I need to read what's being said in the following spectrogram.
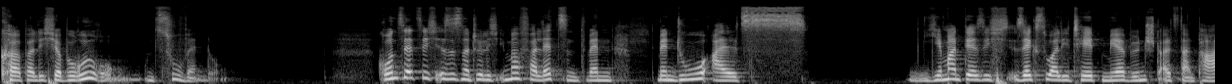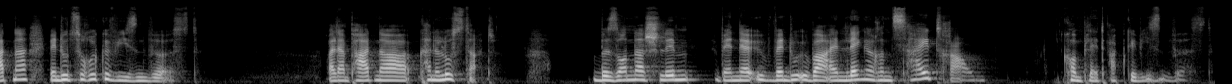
körperlicher Berührung und Zuwendung. Grundsätzlich ist es natürlich immer verletzend, wenn, wenn du als jemand, der sich Sexualität mehr wünscht als dein Partner, wenn du zurückgewiesen wirst, weil dein Partner keine Lust hat. Besonders schlimm, wenn, er, wenn du über einen längeren Zeitraum komplett abgewiesen wirst.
